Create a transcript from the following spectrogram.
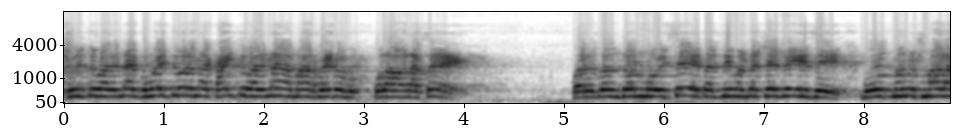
শুইতে পারে না, ঘুমাইতে পারে না, খাইতে পারে না, মার পেটে পোলাওয়ান আছে। জন্ম হয়েছে তার জীবনটা শেষ হয়ে গেছে। বহুত মানুষ মারা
